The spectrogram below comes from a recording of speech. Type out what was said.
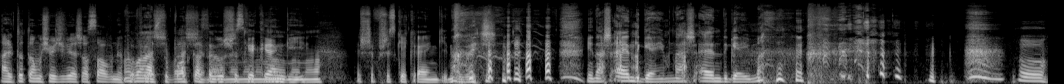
Ale to to musi być, wiesz, osobny No po właśnie, prostu podcast, No, już no, wszystkie no, kręgi. No, no, no. Jeszcze wszystkie kręgi. No, wiesz. I nasz endgame, nasz endgame. O,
